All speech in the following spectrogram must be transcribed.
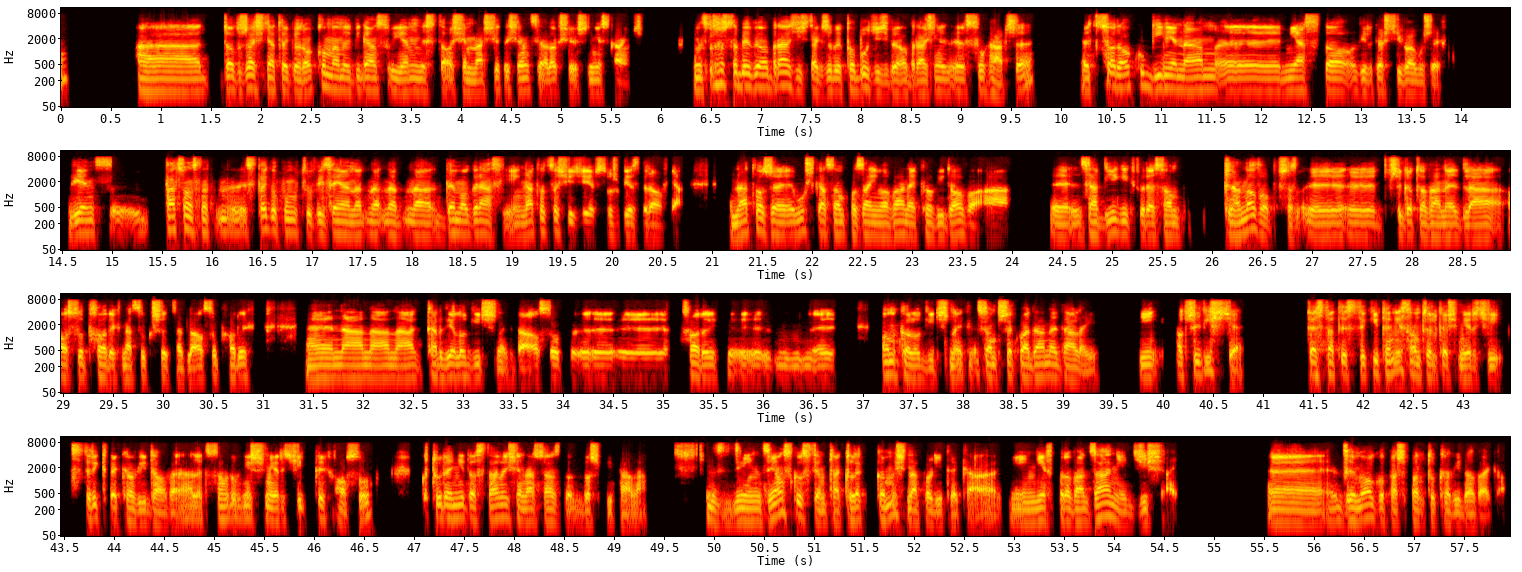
a do września tego roku mamy bilans ujemny 118 tysięcy, a rok się jeszcze nie skończy. Więc proszę sobie wyobrazić, tak żeby pobudzić wyobraźnię e, słuchaczy, co roku ginie nam e, miasto wielkości Wałbrzycha. Więc y, patrząc na, z tego punktu widzenia na, na, na, demografię i na to, co się dzieje w służbie zdrowia, na to, że łóżka są pozajmowane covidowo, a y, zabiegi, które są planowo przy, y, y, przygotowane dla osób chorych na cukrzycę, dla osób chorych e, na, na, na kardiologicznych, dla osób y, y, chorych onkologicznych, są przekładane dalej. I oczywiście te statystyki to nie są tylko śmierci stricte covidowe, ale to są również śmierci tych osób, które nie dostały się na czas do, do szpitala. W związku z tym tak lekkomyślna polityka i niewprowadzanie dzisiaj e, wymogu paszportu covidowego,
